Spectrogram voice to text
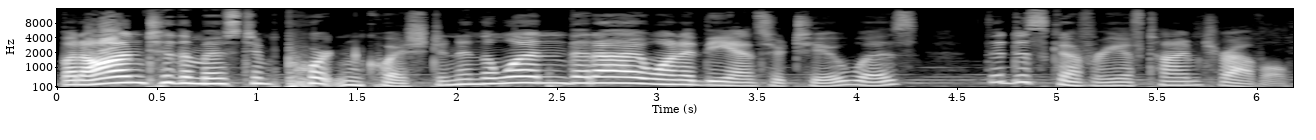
But on to the most important question, and the one that I wanted the answer to was the discovery of time travel.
